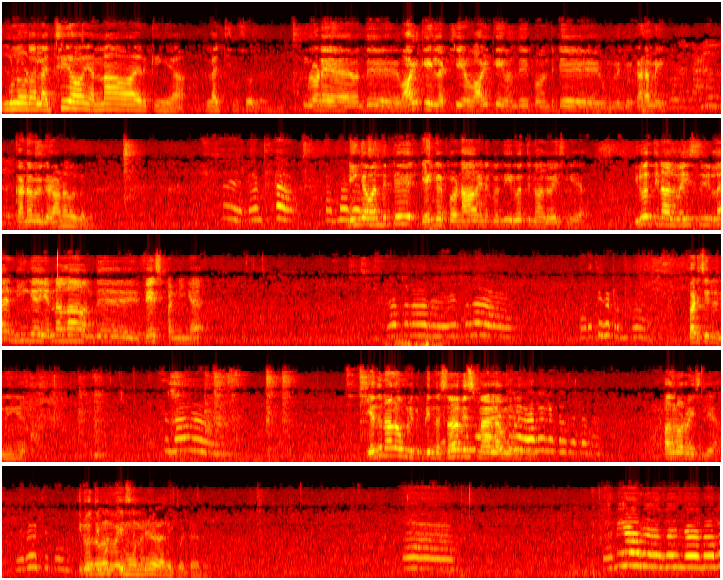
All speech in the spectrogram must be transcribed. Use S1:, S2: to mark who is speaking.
S1: உங்களோட லட்சியம் என்னவா இருக்கீங்க? லட்சியம் சொல்லு.
S2: உங்களோட வந்து வாழ்க்கை லட்சியம் வாழ்க்கை வந்து இப்போ வந்துட்டு உங்களுக்கு கடமை. கனவுகள்.
S1: கனவுகள்.
S2: நீங்க வந்துட்டு எங்க இப்போ நான் எனக்கு வந்து இருபத்தி நாலு வயசுங்கய்யா இருபத்தி நாலு வயசுல நீங்க என்னெல்லாம் வந்து ஃபேஸ் பண்ணீங்க? படிச்சிட்டு இருந்தீங்க. எதனால உங்களுக்கு இப்படி இந்த சர்வீஸ் மேல உங்களுக்கு பதினோரு வயசுலயா?
S3: இருபத்தி மூணு.
S2: இருபத்தி மூணு
S1: இருபத்தி
S2: வயசுல.
S1: மூணுலயே வேலைக்கு போயிட்டாரு.
S3: தனியார் இதுங்கிறதுனால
